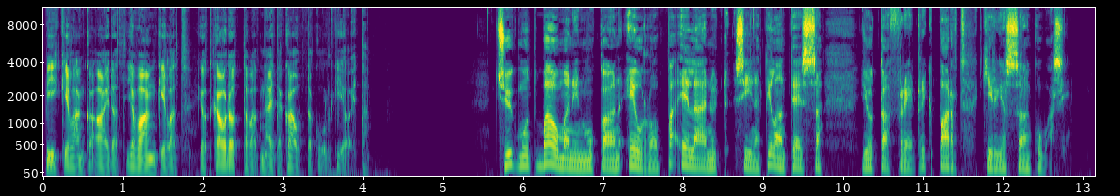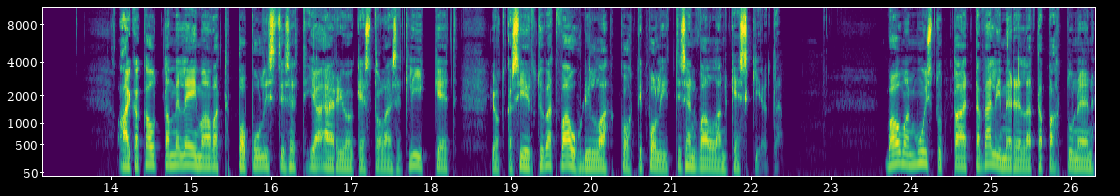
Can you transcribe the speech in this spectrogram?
piikkilanka-aidat ja vankilat, jotka odottavat näitä kauttakulkijoita. Zygmunt Baumanin mukaan Eurooppa elää nyt siinä tilanteessa, jota Fredrik Part kirjassaan kuvasi. Aikakauttamme leimaavat populistiset ja äärioikeistolaiset liikkeet, jotka siirtyvät vauhdilla kohti poliittisen vallan keskiötä. Bauman muistuttaa, että Välimerellä tapahtuneen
